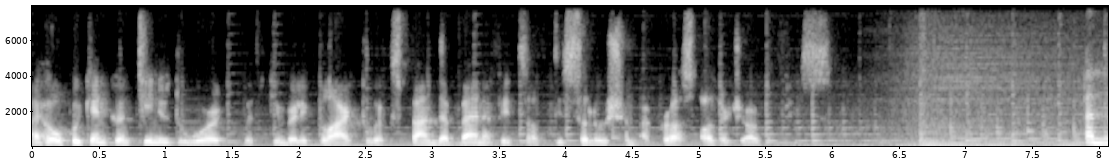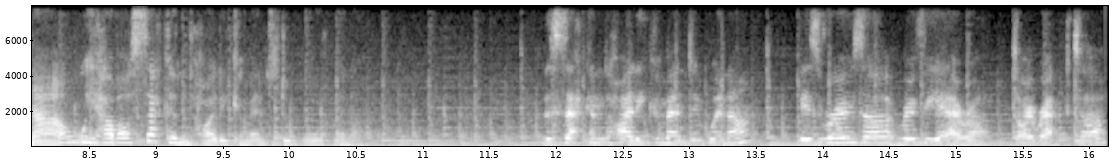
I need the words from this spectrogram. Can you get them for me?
I hope we can continue to work with Kimberly Clark to expand the benefits of this solution across other geographies. And now we have our second highly commended award winner. The second highly commended winner is Rosa Riviera, Director,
